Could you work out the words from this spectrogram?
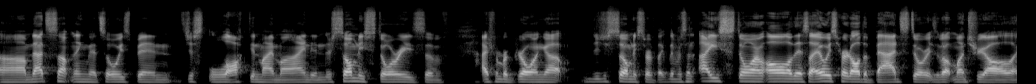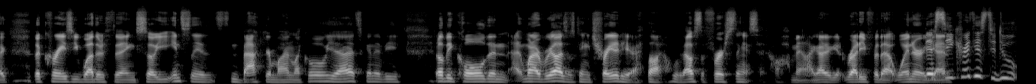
Um, that's something that's always been just locked in my mind. And there's so many stories of, I just remember growing up, there's just so many stories. Like there was an ice storm, all of this. I always heard all the bad stories about Montreal, like the crazy weather thing. So you instantly, it's in the back of your mind, like, oh yeah, it's going to be, it'll be cold. And when I realized I was getting traded here, I thought, oh, that was the first thing I said, oh man, I got to get ready for that winter The again. secret is to do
